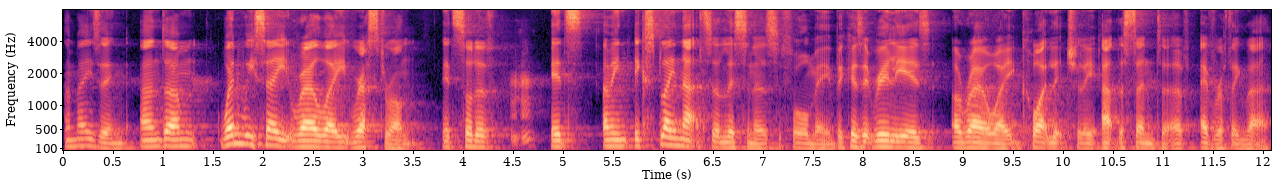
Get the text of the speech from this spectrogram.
Amazing. And um, when we say railway restaurant, it's sort of, it's, I mean, explain that to listeners for me because it really is a railway quite literally at the centre of everything there.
